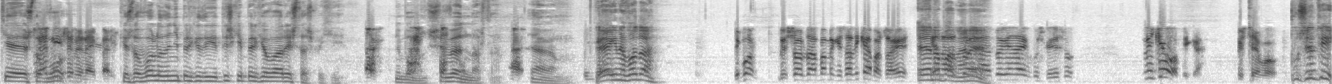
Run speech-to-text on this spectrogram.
Και στο, Δεν Βο- ήθελε να υπάρχει. και στο Βόλο δεν υπήρχε διαιτητής και υπήρχε ο Βαρίστας π.χ. Λοιπόν, συμβαίνουν αυτά. Τι να κάνουμε. Έγινε φώτα. Λοιπόν, μισό λεπτό να πάμε και στα δικά μας τώρα. Ε, να πάμε, ναι. Το για να εκπληρώσω. Δικαιώθηκα, πιστεύω. Πού σε τι;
